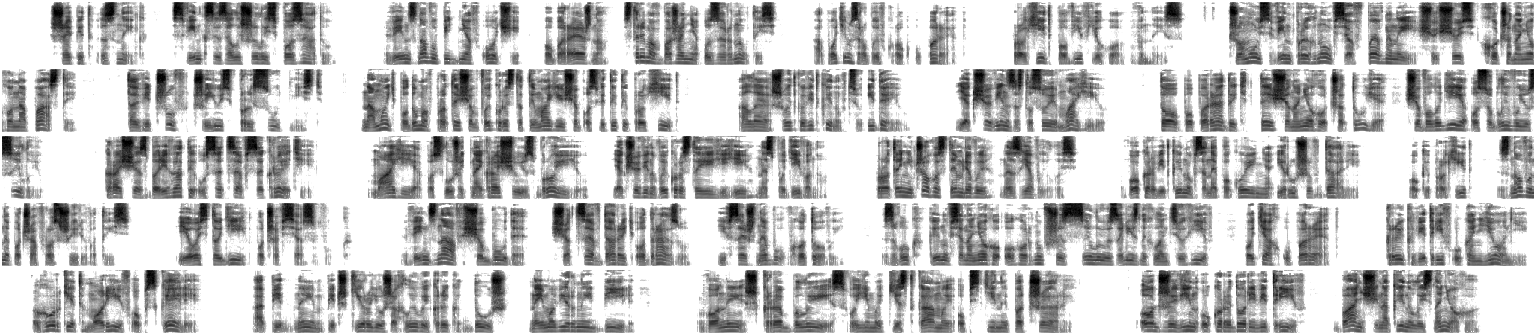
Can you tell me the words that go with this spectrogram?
Шепіт зник, сфінкси залишились позаду. Він знову підняв очі, обережно, стримав бажання озирнутись, а потім зробив крок уперед. Прохід повів його вниз. Чомусь він пригнувся, впевнений, що щось хоче на нього напасти, та відчув чиюсь присутність. На мить подумав про те, щоб використати магію, щоб освітити прохід, але швидко відкинув цю ідею. Якщо він застосує магію, то попередить те, що на нього чатує, що володіє особливою силою. Краще зберігати усе це в секреті. Магія послужить найкращою зброєю, якщо він використає її несподівано. Проте нічого з темряви не з'явилось. Вокер відкинув занепокоєння і рушив далі, поки прохід знову не почав розширюватись. І ось тоді почався звук. Він знав, що буде, що це вдарить одразу, і все ж не був готовий. Звук кинувся на нього, огорнувши з силою залізних ланцюгів, потяг уперед, крик вітрів у каньйоні, гуркіт морів об скелі, а під ним, під шкірою, жахливий крик душ, неймовірний біль. Вони шкребли своїми кістками об стіни печери. Отже він у коридорі вітрів, банші накинулись на нього.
